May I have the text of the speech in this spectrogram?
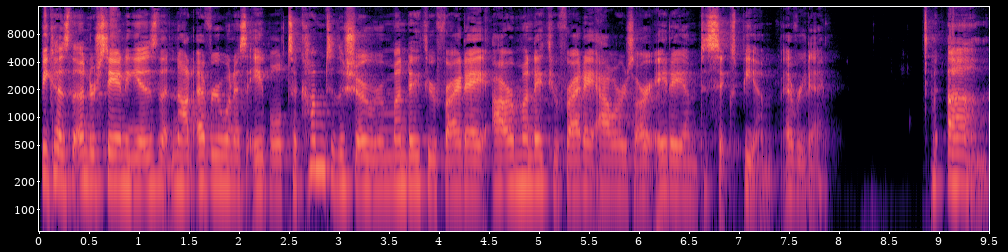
because the understanding is that not everyone is able to come to the showroom Monday through Friday. Our Monday through Friday hours are 8 a.m. to 6 p.m. every day. Um,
